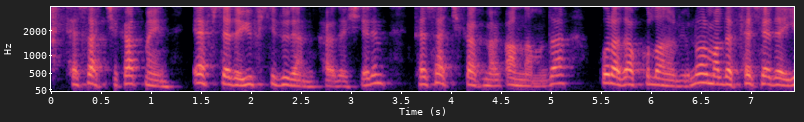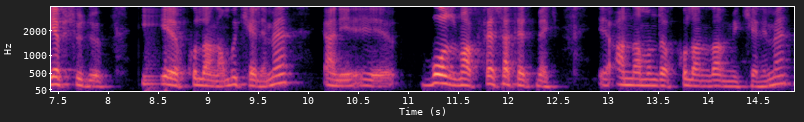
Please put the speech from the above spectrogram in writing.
fesat çıkartmayın. Efsede yüfsidüden kardeşlerim, fesat çıkartmak anlamında burada kullanılıyor. Normalde fesede yefsüdü diye kullanılan bu kelime yani e, bozmak, fesat etmek e, anlamında kullanılan bir kelime.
